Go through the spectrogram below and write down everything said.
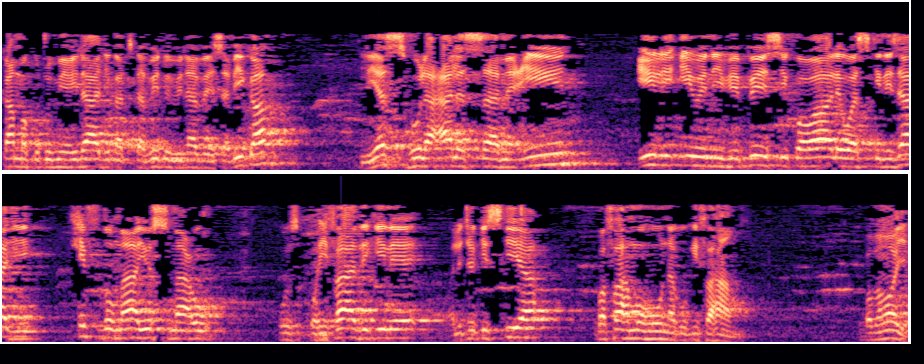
kama kutumia idadi katika vitu vinavyohesabika. Liyashula ala samiin ili iwe ni vyepesi kwa wale wasikilizaji hifdhu ma yusma'u kuhifadhi kile walichokisikia wafahamuhu na kukifahamu kwa pamoja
